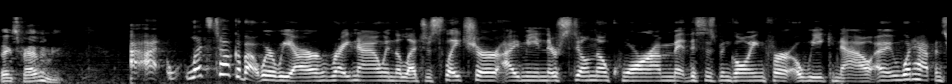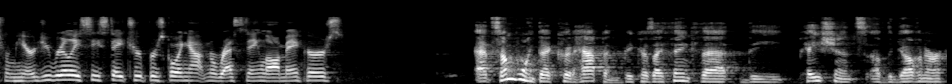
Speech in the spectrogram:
Thanks for having me. I, I, let's talk about where we are right now in the legislature. I mean, there's still no quorum. This has been going for a week now. I mean, what happens from here? Do you really see state troopers going out and arresting lawmakers? At some point, that could happen because I think that the patience of the governor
